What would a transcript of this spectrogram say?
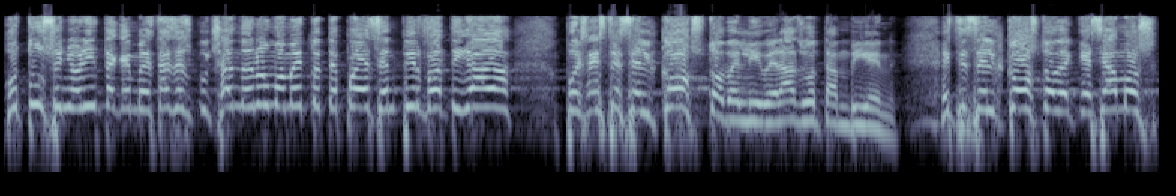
O tú, señorita, que me estás escuchando en un momento, te puedes sentir fatigada. Pues este es el costo del liderazgo también. Este es el costo de que seamos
